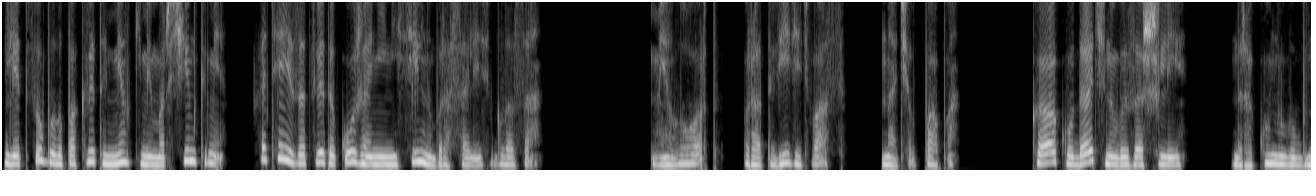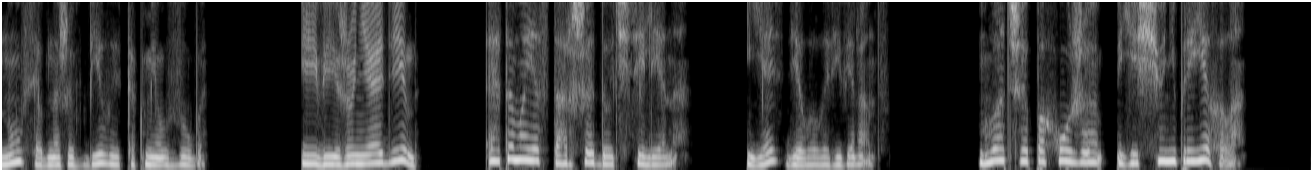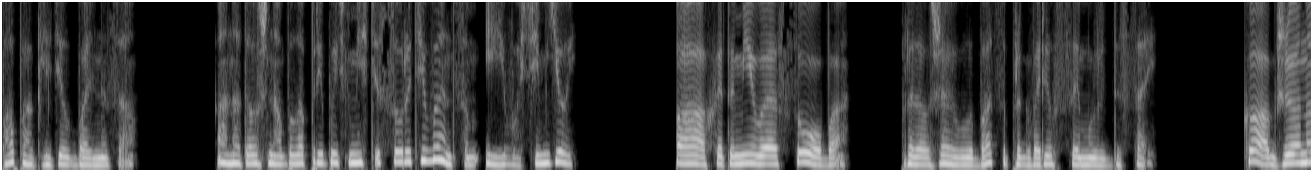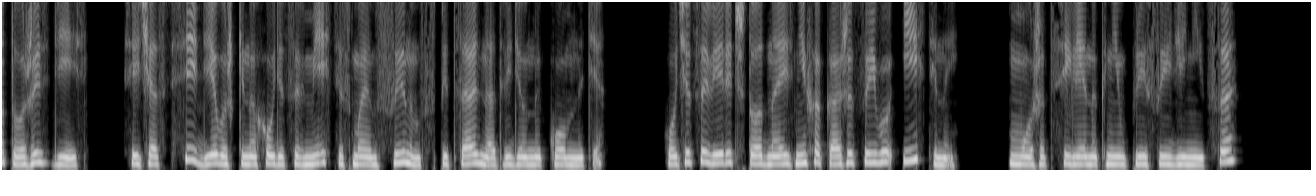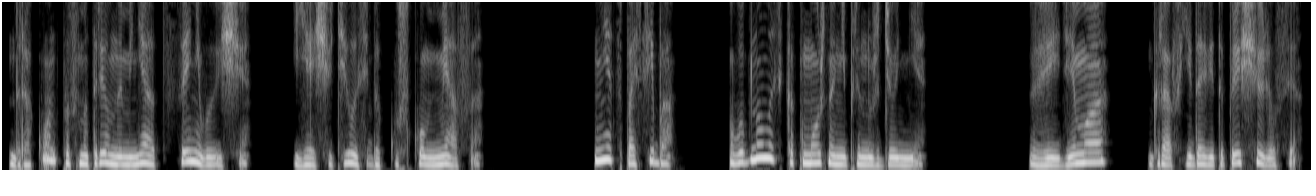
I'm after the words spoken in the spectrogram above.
Лицо было покрыто мелкими морщинками, хотя из-за цвета кожи они не сильно бросались в глаза. «Милорд, рад видеть вас», — начал папа. «Как удачно вы зашли!» Дракон улыбнулся, обнажив белые, как мел, зубы. «И вижу не один!» «Это моя старшая дочь Селена». Я сделала реверанс. Младшая, похоже, еще не приехала. Папа оглядел бальный зал. Она должна была прибыть вместе с Сороти Венсом и его семьей. «Ах, это милая особа!» Продолжая улыбаться, проговорил Сэмуэль Десай. «Как же она тоже здесь? Сейчас все девушки находятся вместе с моим сыном в специально отведенной комнате. Хочется верить, что одна из них окажется его истиной. Может, Селена к ним присоединится?» Дракон посмотрел на меня оценивающе. Я ощутила себя куском мяса. «Нет, спасибо». Улыбнулась как можно непринужденнее. «Видимо...» — граф ядовито прищурился.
